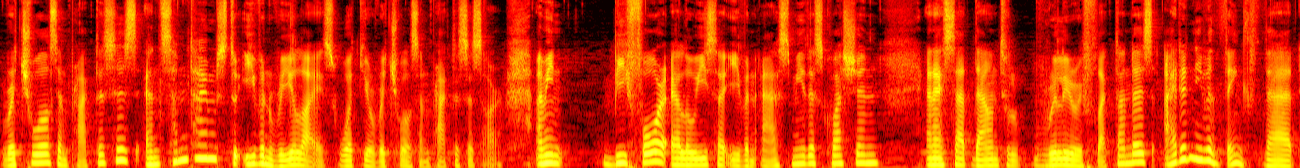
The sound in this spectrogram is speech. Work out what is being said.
rituals and practices and sometimes to even realize what your rituals and practices are. I mean, before Eloisa even asked me this question and I sat down to really reflect on this, I didn't even think that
